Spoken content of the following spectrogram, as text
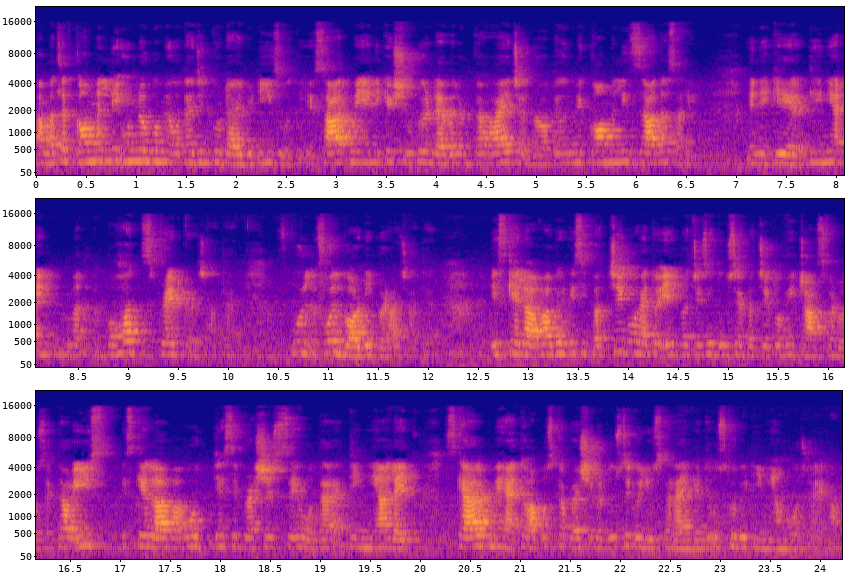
आ, मतलब कॉमनली उन लोगों में होता है जिनको डायबिटीज़ होती है। साथ में यानी कि शुगर लेवल उनका हाई चल रहा होता है उनमें कॉमनली ज़्यादा सारी यानी कि टीनिया मतलब बहुत स्प्रेड कर जाता है। फुल फुल बॉडी पर आ जाता है। इसके अलावा अगर किसी बच्चे को है तो एक बच्चे से दूसरे बच्चे को भी ट्रांसफ़र हो सकता है और इस इसके अलावा वो जैसे ब्रशेज से होता है टीनिया लाइक स्कैल्प में है तो आप उसका ब्रश अगर दूसरे को यूज़ कराएँगे तो उसको भी टीनिया हो जाएगा।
